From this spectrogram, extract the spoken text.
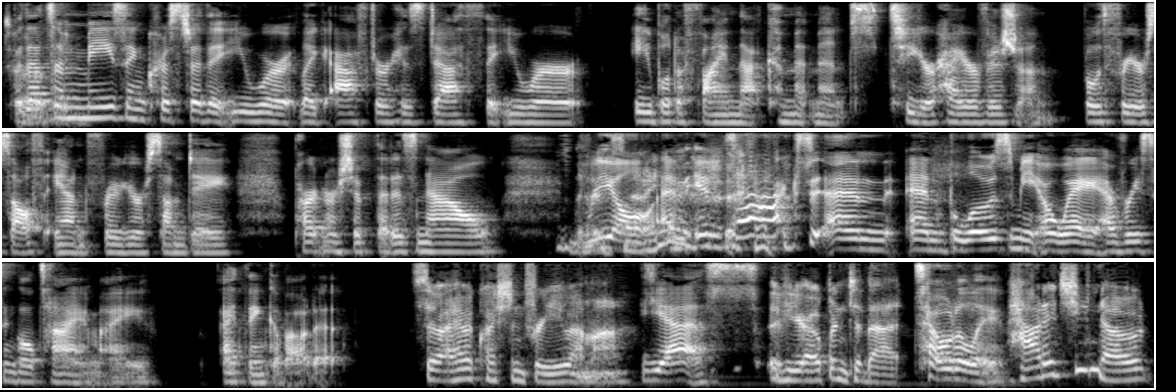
Totally. But that's amazing, Krista, that you were like after his death, that you were able to find that commitment to your higher vision, both for yourself and for your someday partnership that is now that real and intact and and blows me away every single time I I think about it. So I have a question for you, Emma. Yes. If you're open to that. Totally. How did you know?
